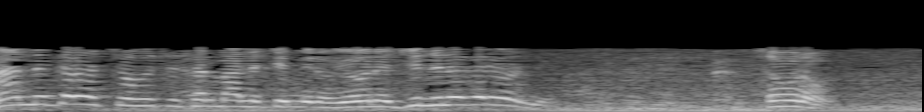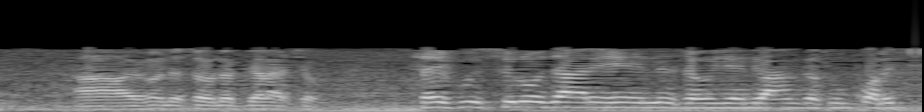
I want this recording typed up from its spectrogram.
ማን ነገራቸው ትሰልማለች የሚለው የሆነ ጅን ነገር ይሆን? ሰው ነው። አዎ የሆነ ሰው ነገራቸው። ሰይፉን ስሎ ዛሬ ይሄንን ሰውዬ እንዲያው አንገቱን ቆርጬ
